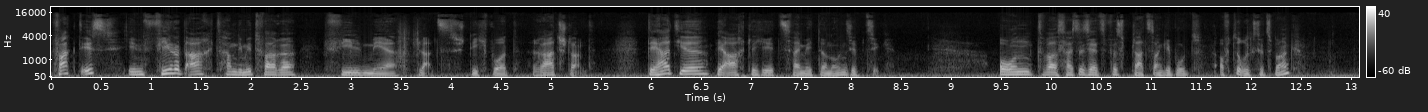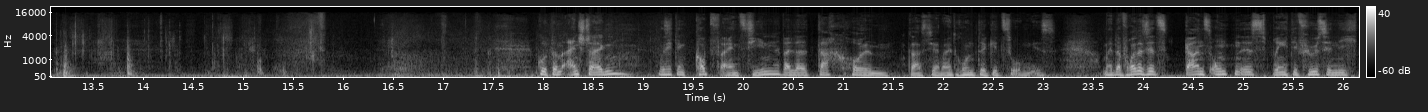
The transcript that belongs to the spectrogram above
Fakt ist, im 408 haben die Mitfahrer viel mehr Platz. Stichwort Radstand. Der hat hier beachtliche 2,79 Meter. Und was heißt das jetzt fürs Platzangebot auf der Rücksitzbank? Gut, beim Einsteigen muss ich den Kopf einziehen, weil der Dachholm da sehr weit runtergezogen ist. Und wenn der Vordersitz ganz unten ist, bringe ich die Füße nicht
